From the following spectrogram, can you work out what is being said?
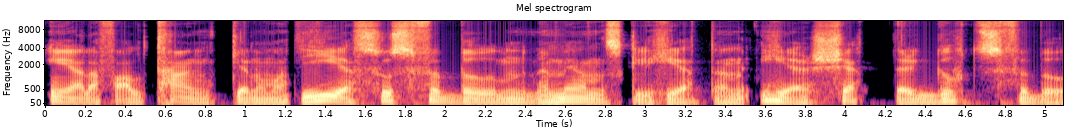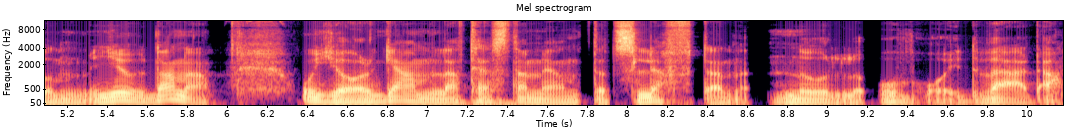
i alla fall tanken om att Jesus förbund med mänskligheten ersätter Guds förbund med judarna och gör Gamla testamentets löften null och void värda.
